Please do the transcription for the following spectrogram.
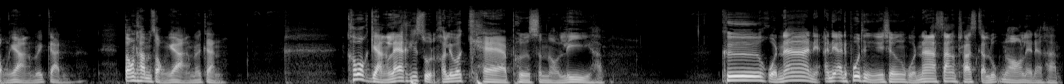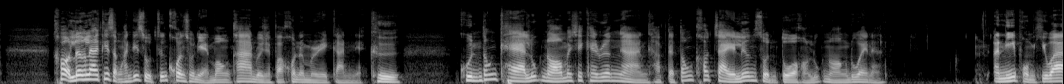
2 อย่างด้วยกัน ต้องทำสองอย่างด้วยกัน เขาบอกอย่างแรกที่สุดเขาเรียกว่า care personally ครับ คือหัวหน้าเนี่ยอันนี้อันนี้พูดถึงในเชิงหัวหน้าสร้าง trust กับลูกน้องเลยนะครับเขาบอกเรื่องแรกที่สำคัญที่สุดซึ่งคนส่วนใหญ่มองข้ามโดยเฉพาะคนอเมริกันเนี่ยคือ คุณต้องแคร์ลูกน้องไม่ใช่แค่เรื่องงานครับ แต่ต้องเข้าใจเรื่องส่วนตัวของลูกน้องด้วยนะ อันนี้ผมคิดว่า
